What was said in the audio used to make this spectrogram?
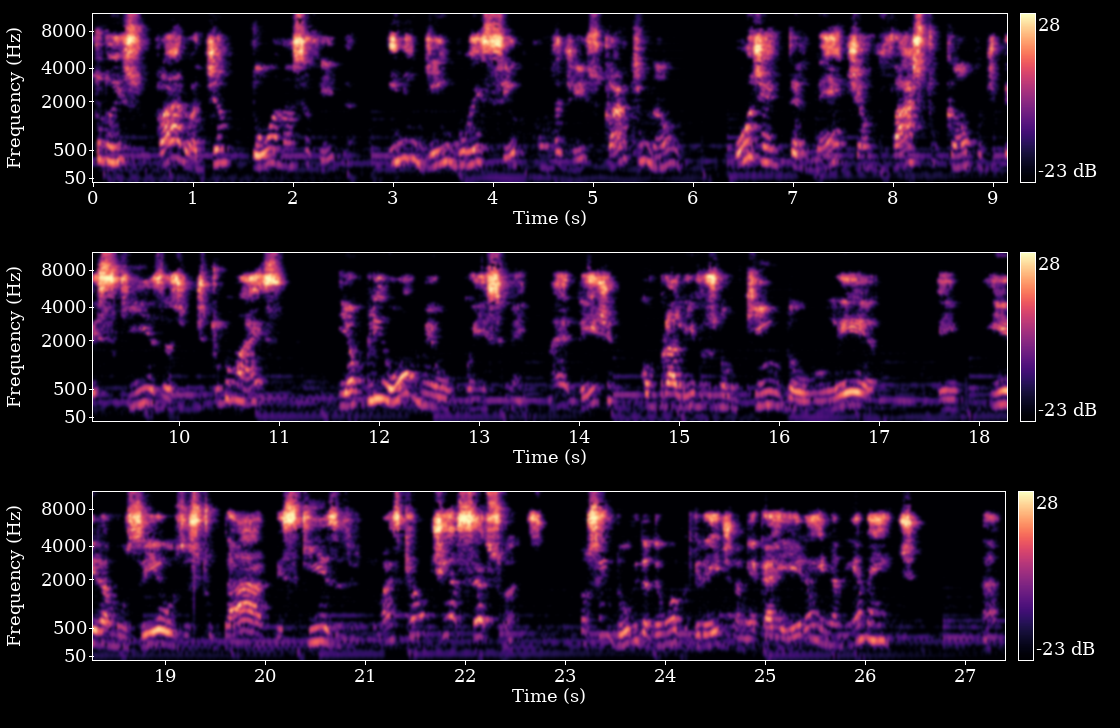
Tudo isso, claro, adiantou a nossa vida. E ninguém emburreceu por conta disso. Claro que não. Hoje a internet é um vasto campo de pesquisas, de tudo mais. E ampliou o meu conhecimento, né? Desde comprar livros no Kindle, ler, ir a museus, estudar, pesquisas mas que eu não tinha acesso antes. Então, sem dúvida, deu um upgrade na minha carreira e na minha mente. Né?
